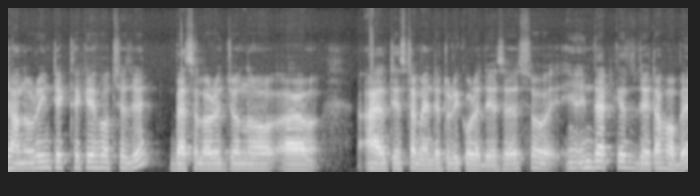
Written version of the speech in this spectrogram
জানুয়ারি ইনটেক থেকে হচ্ছে যে ব্যাচেলরের জন্য আইএলটিএসটা ম্যান্ডেটরি করে দিয়েছে। সো ইন দ্যাট কেস যেটা হবে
